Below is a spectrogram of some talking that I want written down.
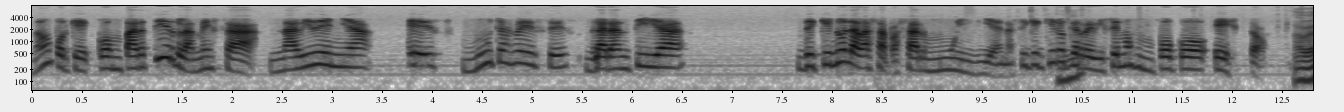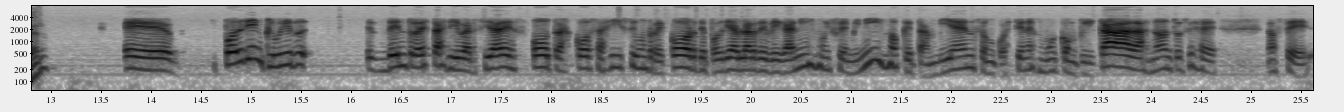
¿no? Porque compartir la mesa navideña es muchas veces garantía de que no la vas a pasar muy bien. Así que quiero que revisemos un poco esto. A ver. Eh, podría incluir dentro de estas diversidades otras cosas, hice un recorte, podría hablar de veganismo y feminismo, que también son cuestiones muy complicadas, ¿no? Entonces, eh, no sé,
